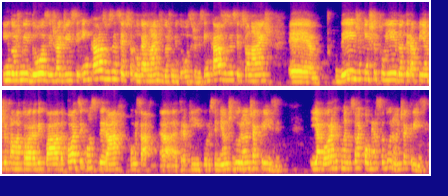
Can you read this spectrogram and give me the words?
Em 2012 já disse, em casos excepcionais, no guideline de 2012 já disse, em casos excepcionais, é, desde que instituída a terapia anti-inflamatória adequada, pode-se considerar começar a, a terapia por semente durante a crise. E agora a recomendação é começa durante a crise.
